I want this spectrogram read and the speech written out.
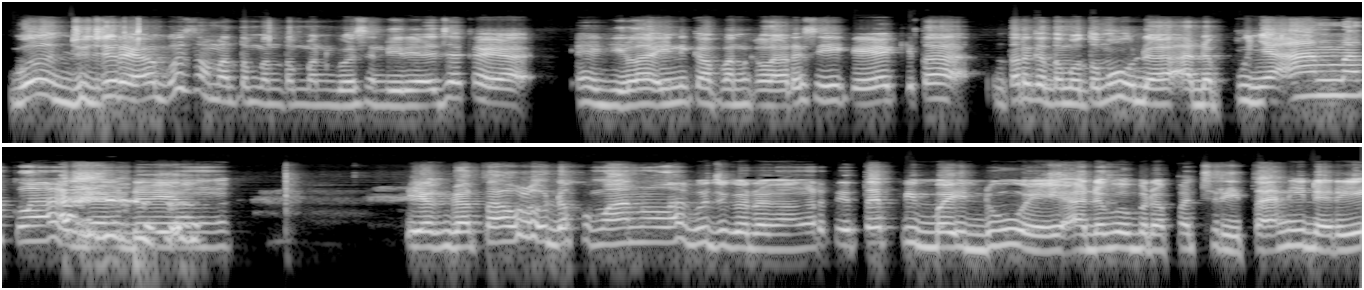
gue jujur ya gue sama teman-teman gue sendiri aja kayak eh gila ini kapan kelar sih kayak kita ntar ketemu temu udah ada punya anak lah ada ada yang ya nggak tahu lo udah ke mana lah gue juga udah gak ngerti tapi by the way ada beberapa cerita nih dari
